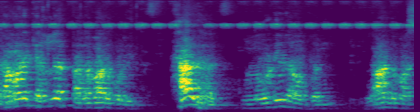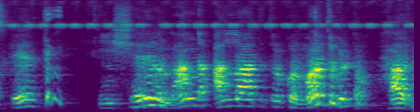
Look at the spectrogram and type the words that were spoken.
ಕಮಾಣಕ್ಕೆಲ್ಲ ತಲವಾರುಗಳಿತ್ತು ಹೌದು. ನೋಡಿ ನಾವು ಬಂದ್ ಲಾಂಡ್ ಮಾಸ್ಗೆ ಈ ಶರೀರ ನಂದ ಅಲ್ಲ ಅಂತ ತಿಳ್ಕೊಂಡು ಮರೆತು ಬಿಟ್ಟವ. ಹೌದು.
